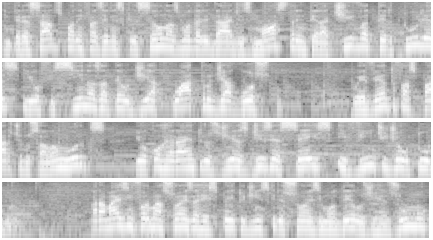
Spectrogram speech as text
Interessados podem fazer inscrição nas modalidades Mostra Interativa, Tertúlias e Oficinas até o dia 4 de agosto. O evento faz parte do Salão URGS e ocorrerá entre os dias 16 e 20 de outubro. Para mais informações a respeito de inscrições e modelos de resumo,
